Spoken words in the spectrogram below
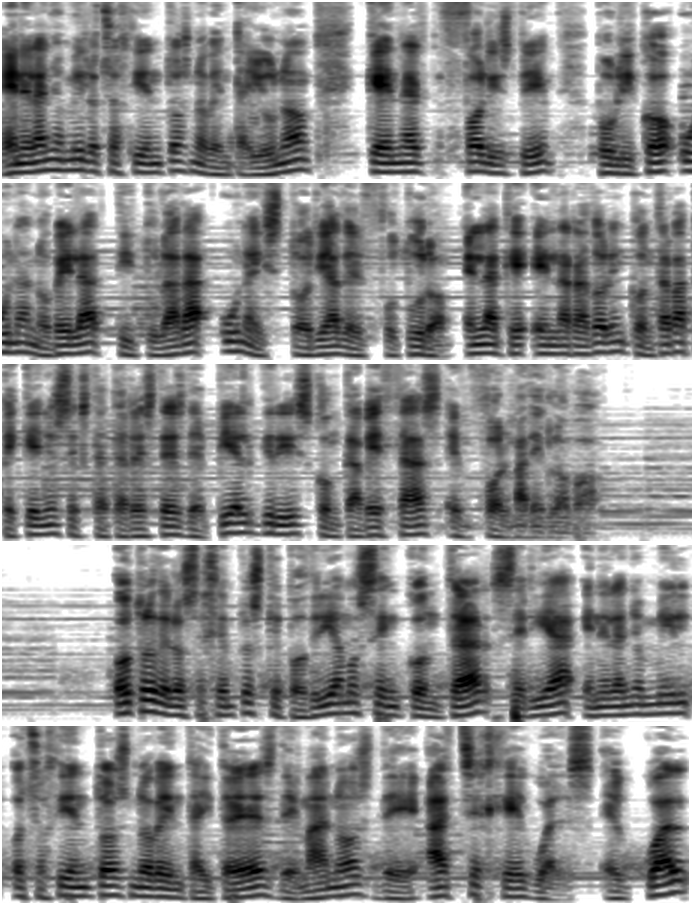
En el año 1891, Kenneth Follisby publicó una novela titulada Una historia del futuro, en la que el narrador encontraba pequeños extraterrestres de piel gris con cabezas en forma de globo. Otro de los ejemplos que podríamos encontrar sería en el año 1893 de manos de H. G. Wells, el cual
